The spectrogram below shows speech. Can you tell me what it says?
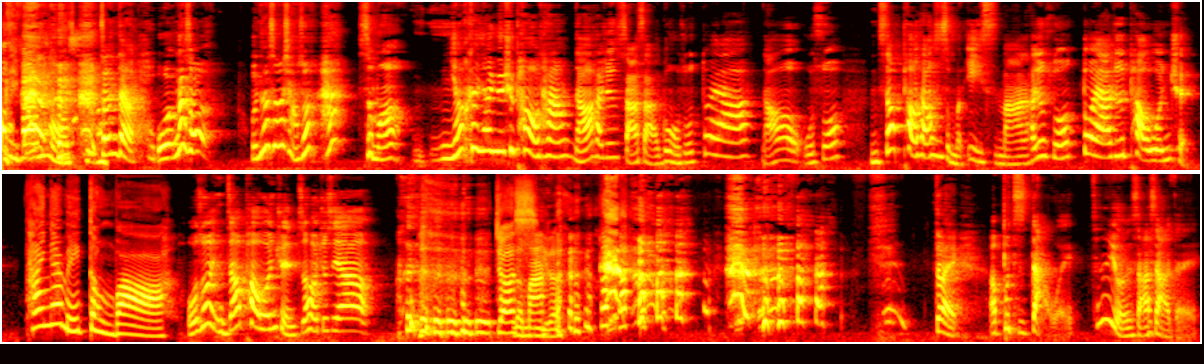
到底发生什么事？真的，我那时候我那时候想说，哈，什么？你要跟人家约去泡汤？然后他就是傻傻的跟我说，对啊。然后我说，你知道泡汤是什么意思吗？他就说，对啊，就是泡温泉。他应该没懂吧？我说，你知道泡温泉之后就是要 就要洗了。对啊，不知道哎、欸，真的有人傻傻的哎、欸。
